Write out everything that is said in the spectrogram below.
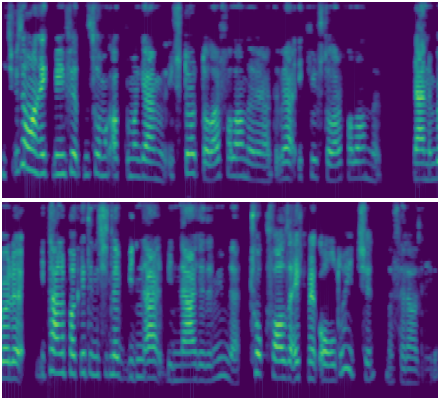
hiçbir zaman ekmeğin fiyatını sormak aklıma gelmedi. 3-4 dolar falan da herhalde veya 2-3 dolar falandır. Yani böyle bir tane paketin içinde binler, binlerce demeyeyim de çok fazla ekmek olduğu için mesela diyelim.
